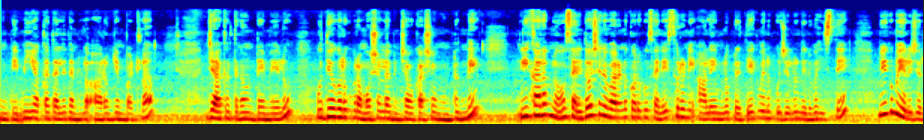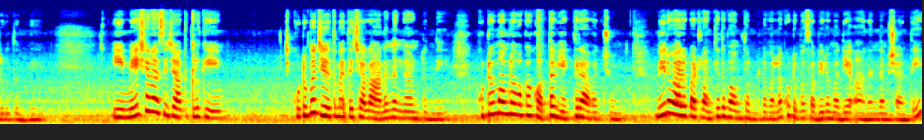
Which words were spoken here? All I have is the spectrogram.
ఉంది. మీ యొక్క తల్లిదండ్రుల ఆరోగ్యం పట్ల జాగ్రత్తగా ఉంటే మేలు. ఉద్యోగులకు ప్రమోషన్ లభించే అవకాశం ఉంటుంది. ఈ కాలంలో శనిదోష నివారణ కొరకు శనీశ్వరుని ఆలయంలో ప్రత్యేకమైన పూజలు నిర్వహిస్తే మీకు మేలు జరుగుతుంది. ఈ మేషరాశి జాతకులకి కుటుంబ జీవితం అయితే చాలా ఆనందంగా ఉంటుంది. కుటుంబంలో ఒక కొత్త వ్యక్తి రావచ్చు. మీరు వారి పట్ల అంకిత భావంతో ఉండడం వల్ల కుటుంబ సభ్యుల మధ్య ఆనందం శాంతి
